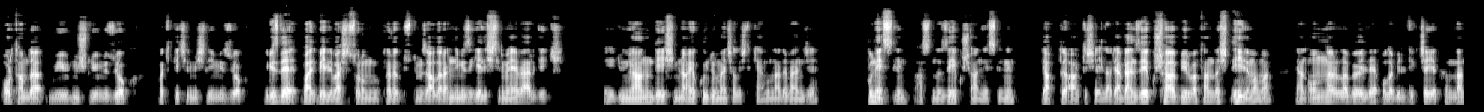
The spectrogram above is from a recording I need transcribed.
ortamda büyümüşlüğümüz yok, vakit geçirmişliğimiz yok. E, biz de belli başlı sorumlulukları üstümüze alarak kendimizi geliştirmeye verdik. E, dünyanın değişimine ayak uydurmaya çalıştık. Yani bunlar da bence bu neslin aslında Z kuşağı neslinin yaptığı artı şeyler. Ya ben Z kuşağı bir vatandaş değilim ama yani onlarla böyle olabildikçe yakından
